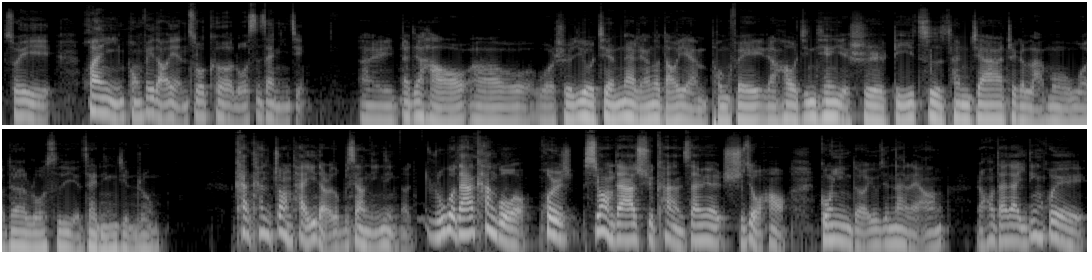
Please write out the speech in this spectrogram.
所以欢迎鹏飞导演做客《罗斯在你紧》。哎，大家好，呃，我我是又见奈良的导演鹏飞，然后今天也是第一次参加这个栏目，我的螺丝也在拧紧中。看看状态一点都不像拧紧的。如果大家看过，或者希望大家去看三月十九号公映的《又见奈良》，然后大家一定会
